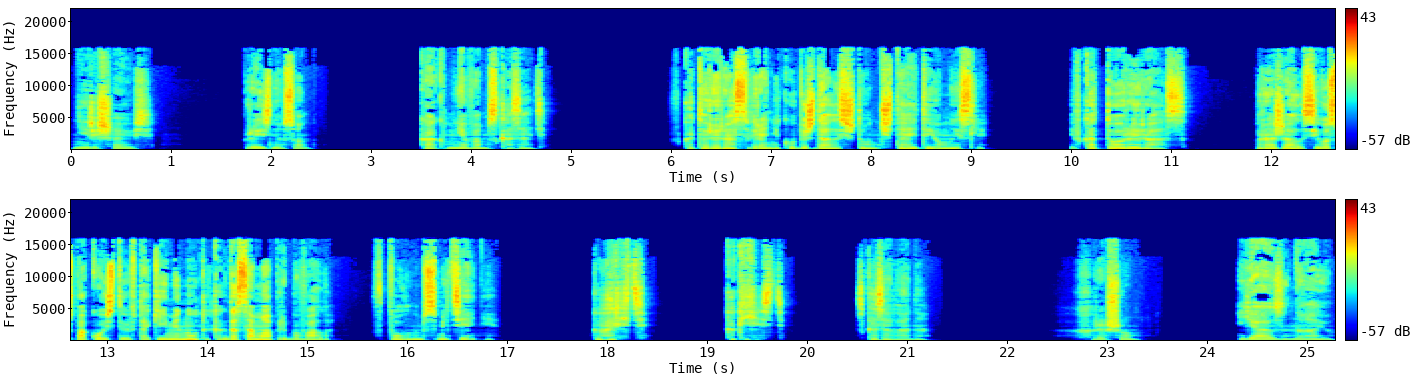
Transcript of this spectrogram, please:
не решаюсь», — произнес он. «Как мне вам сказать?» В который раз Вероника убеждалась, что он читает ее мысли. И в который раз поражалась его спокойствию в такие минуты, когда сама пребывала в полном смятении. «Говорите, как есть», — сказала она. Хорошо. Я знаю.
